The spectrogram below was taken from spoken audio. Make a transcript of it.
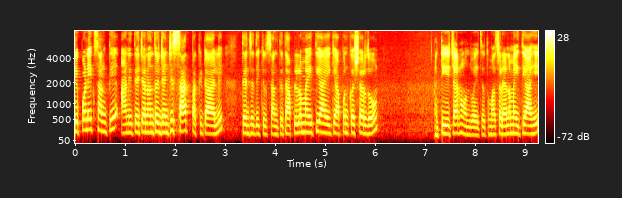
ते पण एक सांगते. आणि त्याच्यानंतर ज्यांची सात पाकिटं आले त्यांचं देखील सांगते. तर आपल्याला माहिती आहे की आपण कशावर जाऊन टी एच आर नोंदवायचं. तुम्हाला सगळ्यांना माहिती आहे.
